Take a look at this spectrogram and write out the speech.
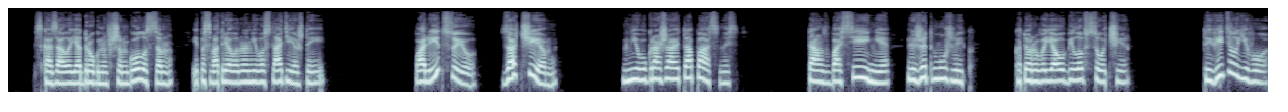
— сказала я дрогнувшим голосом и посмотрела на него с надеждой. «Полицию? Зачем?» «Мне угрожает опасность. Там в бассейне лежит мужик, которого я убила в Сочи. Ты видел его?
